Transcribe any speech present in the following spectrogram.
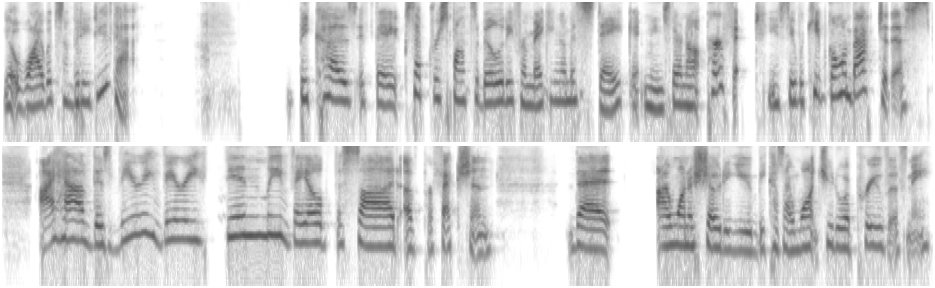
You know why would somebody do that because if they accept responsibility for making a mistake it means they're not perfect. You see we keep going back to this. I have this very very thinly veiled facade of perfection that i want to show to you because i want you to approve of me.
